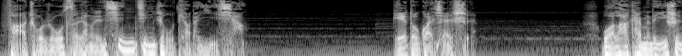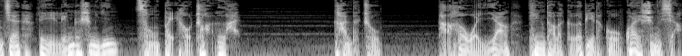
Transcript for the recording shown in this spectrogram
发出如此让人心惊肉跳的异响。别多管闲事。我拉开门的一瞬间，李玲的声音从背后传来。看得出，他和我一样听到了隔壁的古怪声响。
